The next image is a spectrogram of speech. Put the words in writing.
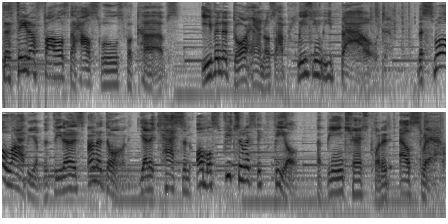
The theater follows the house rules for curves. Even the door handles are pleasingly bowed. The small lobby of the theater is unadorned, yet it casts an almost futuristic feel of being transported elsewhere.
